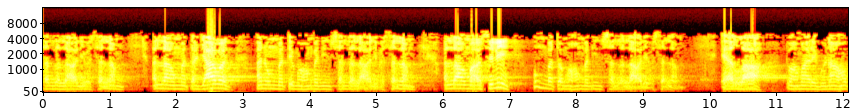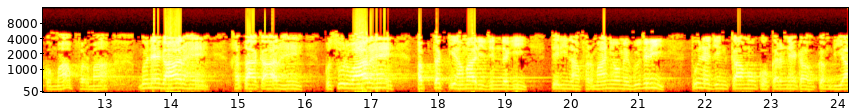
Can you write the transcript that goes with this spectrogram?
صلى الله عليه وسلم. اللهم تجاوز عن أمة محمد صلى الله عليه وسلم. اللهم أصلي أمة محمد صلى الله عليه وسلم. اے اللہ، تو ہمارے گناہوں کو معاف فرما، گنہگار ہیں خطا کار ہیں قصوروار ہیں، اب تک کی ہماری زندگی تیری نافرمانیوں میں گزری تو نے جن کاموں کو کرنے کا حکم دیا،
